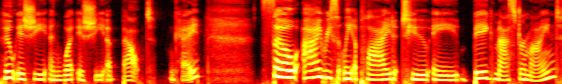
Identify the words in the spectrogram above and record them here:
Who is she and what is she about? Okay. So, I recently applied to a big mastermind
